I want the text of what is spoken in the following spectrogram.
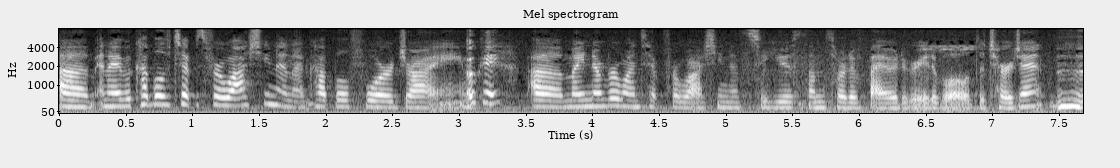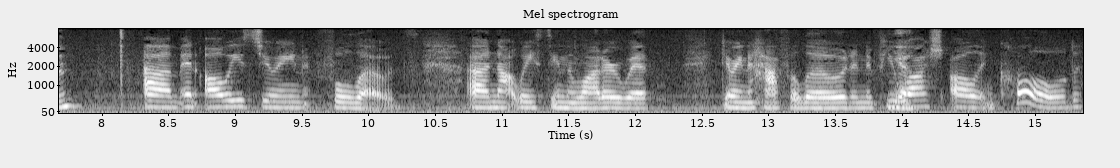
Um, and I have a couple of tips for washing and a couple for drying. Okay. Uh, my number one tip for washing is to use some sort of biodegradable detergent. Mm -hmm. um, and always doing full loads, uh, not wasting the water with doing a half a load. And if you yeah. wash all in cold,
